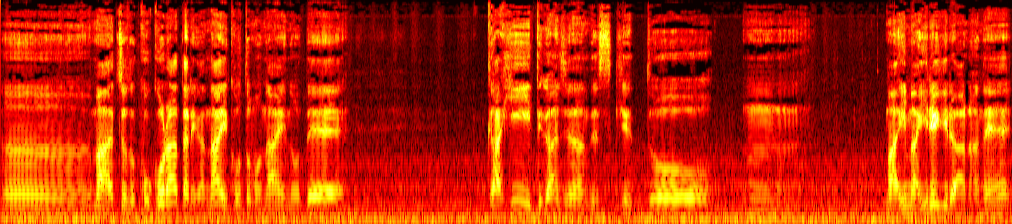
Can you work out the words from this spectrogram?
うん。まあ、ちょっと心当たりがないこともないので、ガヒーって感じなんですけど、うん。まあ今、イレギュラーなね、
